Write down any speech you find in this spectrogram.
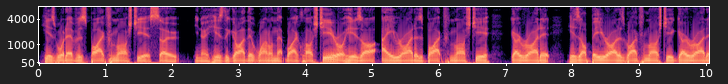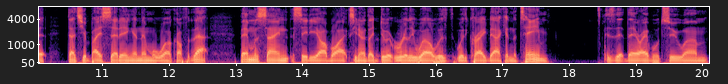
here's whatever's bike from last year." So you know, here's the guy that won on that bike last year, or here's our A rider's bike from last year go ride it. Here's our B rider's bike from last year, go ride it. That's your base setting, and then we'll work off of that. Ben was saying that the CDR bikes, you know, they do it really well with with Craig Dack and the team, is that they're able to um,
